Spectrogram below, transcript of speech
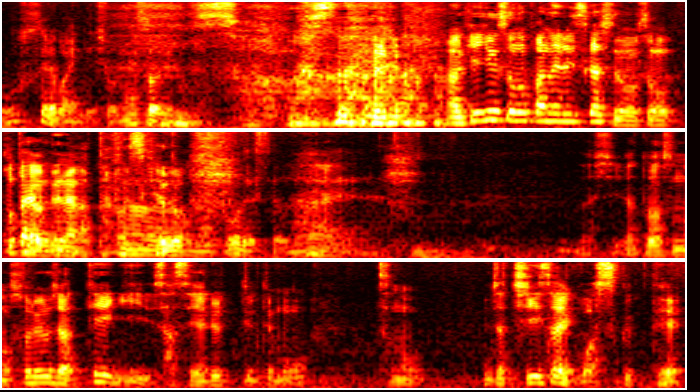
どうすればいいんでしょうねそれ。そうですね。あ結局そのパネルディスカッションのその答えは出なかったんですけど、うんまあそうですよね、はい。だしあとはそのそれをじゃあ定義させるって言ってもそのじゃあ小さい子は救って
